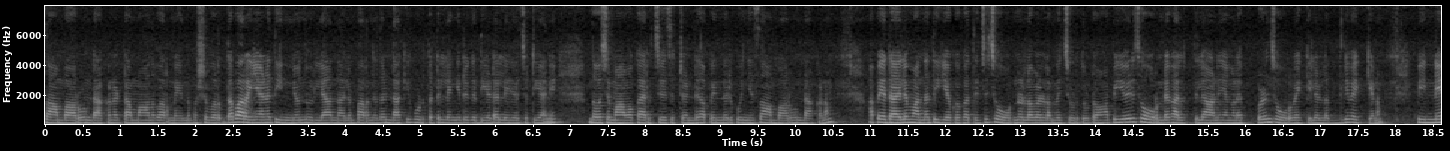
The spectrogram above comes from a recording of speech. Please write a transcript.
സാമ്പാറും ഉണ്ടാക്കണം കേട്ടമ്മ എന്ന് പറഞ്ഞിരുന്നു. പക്ഷെ വെറുതെ പറയുകയാണ് തിന്നൊന്നുമില്ല. എന്നാലും പറഞ്ഞത് ഉണ്ടാക്കി കൊടുത്തിട്ടില്ലെങ്കിൽ ഒരു ഗതിയുടെ അല്ലേ ചോദിച്ചിട്ട് ഞാൻ ദോശമാവൊക്കെ അരച്ച് വെച്ചിട്ടുണ്ട്. അപ്പോൾ ഇന്നൊരു കുഞ്ഞ് സാമ്പാറും ഉണ്ടാക്കണം. അപ്പോൾ ഏതായാലും വന്ന തീയൊക്കെ കത്തിച്ച് ചോറിനുള്ള വെള്ളം വെച്ച് കൊടുത്തു കേട്ടോ അപ്പോൾ ഈ ഒരു ചോറിന്റെ കലത്തിലാണ് ഞങ്ങൾ എപ്പോഴും ചോറ് വെക്കലുള്ളത്. ഇതിൽ വെക്കണം. പിന്നെ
